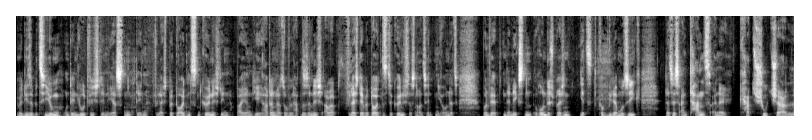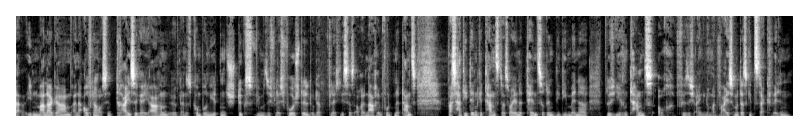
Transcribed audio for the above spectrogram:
über diese Beziehung und den Ludwig den ersten, den vielleicht bedeutendsten König, den Bayern je hatte. Na, so viel hatten sie nicht, aber vielleicht der bedeutendste König des 19. Jahrhunderts, wollen wir in der nächsten Runde sprechen. Jetzt kommt wieder Musik. Das ist ein Tanz, eine Cachucha in Malaga, eine Aufnahme aus den 30er Jahren, irgendeines komponierten Stücks, wie man sich vielleicht vorstellt, oder vielleicht ist das auch ein nachempfundener Tanz. Was hat die denn getanzt? Das war ja eine Tänzerin, die die Männer durch ihren Tanz auch für sich eingenommen hat. Weiß man das? Gibt es da Quellen?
